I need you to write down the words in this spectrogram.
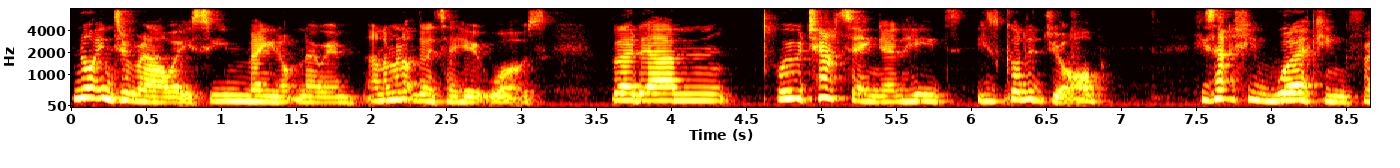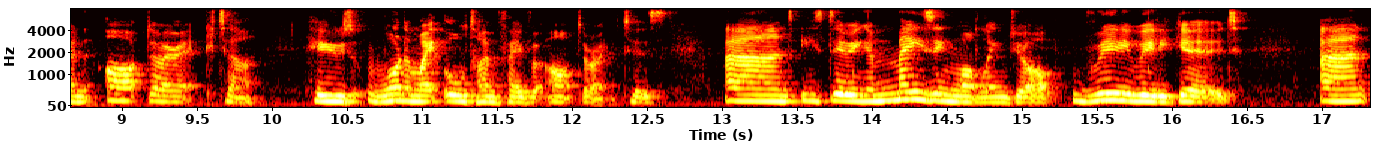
not into railways, so you may not know him, and I'm not going to say who it was. But um, we were chatting, and he'd he's got a job. He's actually working for an art director who's one of my all-time favourite art directors, and he's doing amazing modelling job, really really good. And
